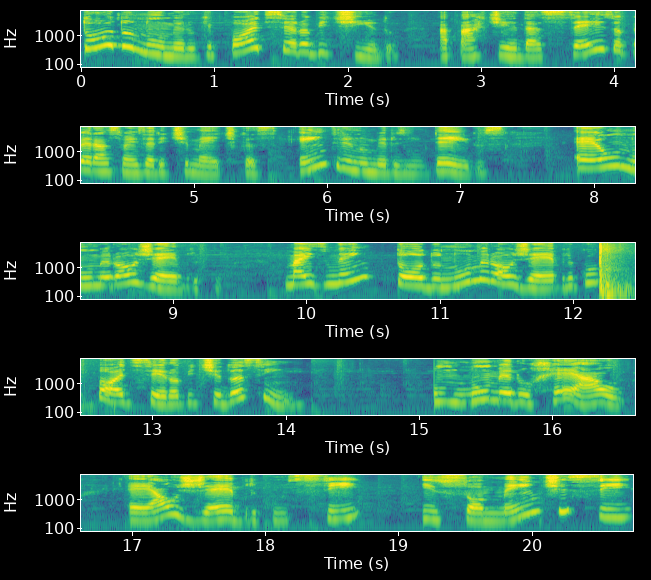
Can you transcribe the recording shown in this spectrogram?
todo número que pode ser obtido a partir das seis operações aritméticas entre números inteiros é um número algébrico, mas nem todo número algébrico pode ser obtido assim. Um número real é algébrico se e somente se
